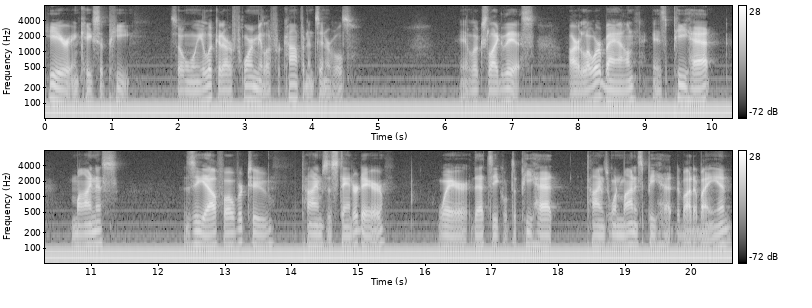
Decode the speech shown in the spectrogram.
here in case of p. So when we look at our formula for confidence intervals, it looks like this. Our lower bound is p hat minus z alpha over 2 times the standard error, where that's equal to p hat times 1 minus p hat divided by n.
